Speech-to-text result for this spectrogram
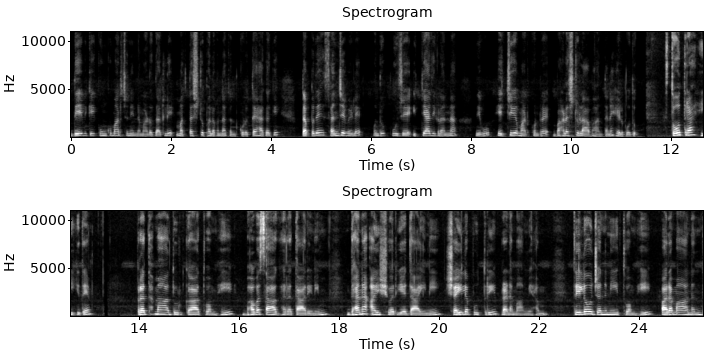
ದೇವಿಗೆ ಕುಂಕುಮಾರ್ಚನೆಯನ್ನು ಮಾಡೋದಾಗಲಿ ಮತ್ತಷ್ಟು ಫಲವನ್ನು ತಂದುಕೊಡುತ್ತೆ. ಹಾಗಾಗಿ ತಪ್ಪದೆ ಸಂಜೆ ವೇಳೆ ಒಂದು ಪೂಜೆ ಇತ್ಯಾದಿಗಳನ್ನು ನೀವು ಹೆಚ್ಚಿಗೆ ಮಾಡಿಕೊಂಡ್ರೆ ಬಹಳಷ್ಟು ಲಾಭ ಅಂತಲೇ ಹೇಳ್ಬೋದು. ಸ್ತೋತ್ರ ಹೀಗಿದೆ. ಪ್ರಥಮ ದುರ್ಗಾ ತ್ವಂ ಹಿ ಭವಸಾಗರ ತಾರಿಣಿಂ ಧನ ಐಶ್ವರ್ಯದಾಯಿನಿ ಶೈಲಪುತ್ರಿ ಪ್ರಣಮಾಮ್ಯಹಂ ತ್ರಿಲೋಜನನಿ ತ್ವಂ ಹಿ ಪರಮಾನಂದ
